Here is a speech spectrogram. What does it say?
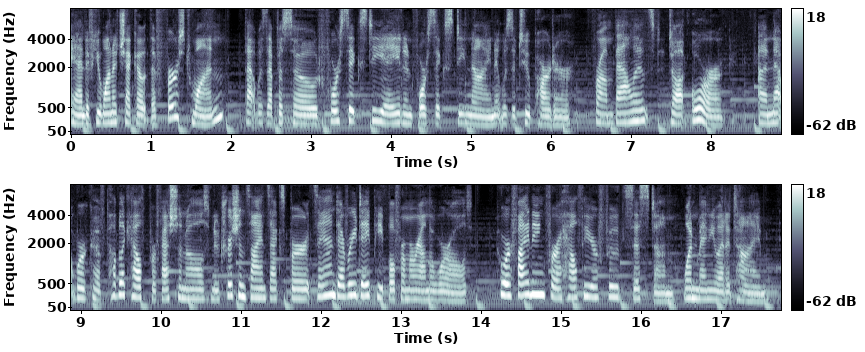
And if you want to check out the first one, that was episode 468 and 469. It was a two parter from balanced.org, a network of public health professionals, nutrition science experts, and everyday people from around the world who are fighting for a healthier food system, one menu at a time.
